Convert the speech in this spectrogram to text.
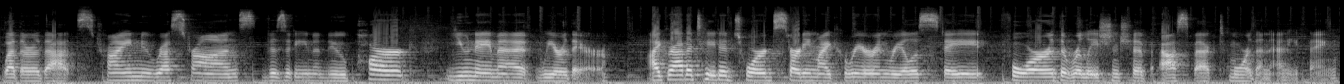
whether that's trying new restaurants, visiting a new park, you name it, we are there. I gravitated towards starting my career in real estate for the relationship aspect more than anything.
